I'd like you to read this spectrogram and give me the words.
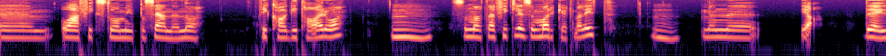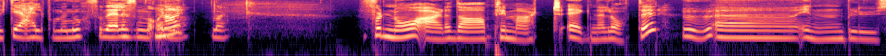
Um, og jeg fikk stå mye på scenen og fikk ha gitar òg. Mm. Sånn at jeg fikk liksom markert meg litt. Mm. Men uh, ja, det er jo ikke det jeg holder på med nå, så det er liksom noe annet. Nei. For nå er det da primært egne låter mm. uh, innen blues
